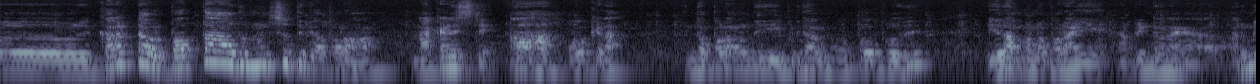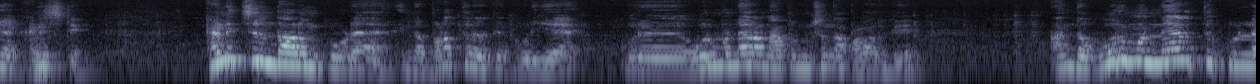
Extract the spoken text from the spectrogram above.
ஒரு கரெக்டாக ஒரு பத்தாவது நிமிஷத்துக்கு அப்புறம் நான் கணிச்சிட்டேன். ஆஹா ஓகேடா இந்த படம் வந்து இப்படி தான் போக போகுது. இதுதான் பண்ண போகிறாங்க அப்படின்றத நான் அருமையாக கணிச்சிட்டேன். கணிச்சிருந்தாலும் கூட இந்த படத்தில் இருக்கக்கூடிய ஒரு ஒரு மணி நேரம் நாற்பது நிமிஷம் தான் படம் இருக்குது அந்த ஒரு மணி நேரத்துக்குள்ள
